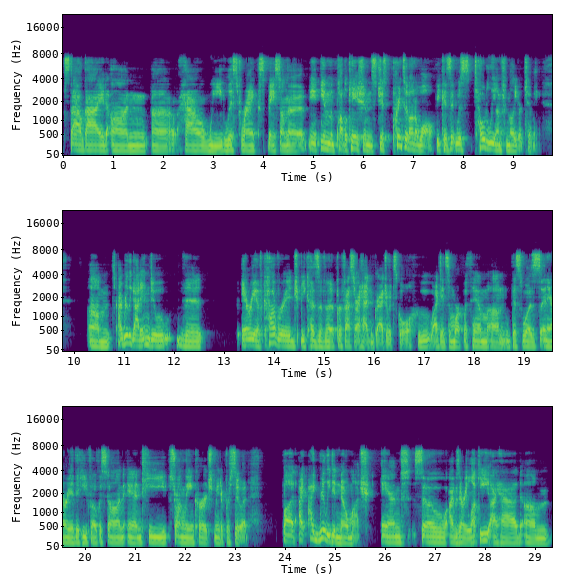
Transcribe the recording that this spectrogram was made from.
style guide on uh, how we list ranks based on the in, the publications, just printed on a wall because it was totally unfamiliar to me um, I really got into the area of coverage because of a professor I had in graduate school who I did some work with him. Um, this was an area that he focused on, and he strongly encouraged me to pursue it. But I, I really didn't know much. And so I was very lucky. I had um,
